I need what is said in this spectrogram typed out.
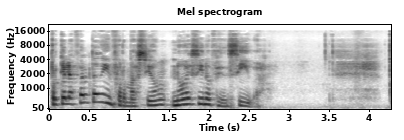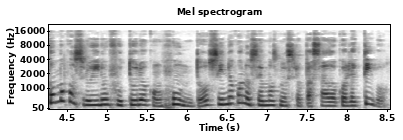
porque la falta de información no es inofensiva, ¿Cómo construir un futuro conjunto si no conocemos nuestro pasado colectivo?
